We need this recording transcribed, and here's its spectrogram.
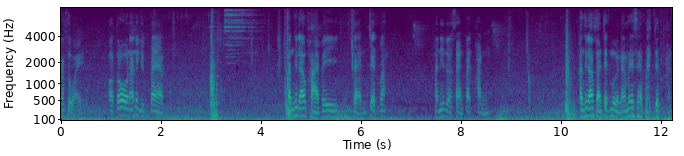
ก็สวยออโต้นะหนึ่งจุดแปดคันที่แล้วขายไปแสนเจ็ดป่ะ คันนี้เหลือแสนแปดพันคันที่แล้วแสนเจ็ดหมื่นนะ ไม่ใช่แสนแปดเจ็ดพัน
